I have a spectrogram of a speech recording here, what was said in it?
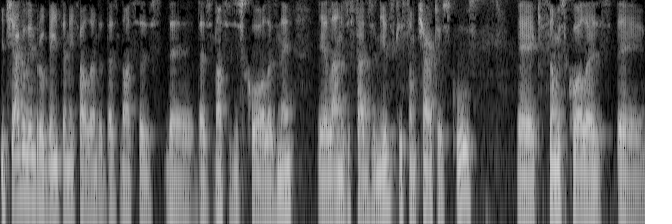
E o Tiago lembrou bem também falando das nossas, das nossas escolas, né? É, lá nos Estados Unidos, que são charter schools, é, que são escolas é,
